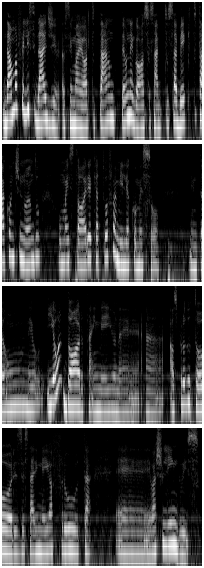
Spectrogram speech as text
dá uma felicidade assim maior tu tá no teu negócio, sabe? Tu saber que tu tá continuando uma história que a tua família começou. Então, eu, e eu adoro estar em meio né, a, aos produtores, estar em meio à fruta. É, eu acho lindo isso.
